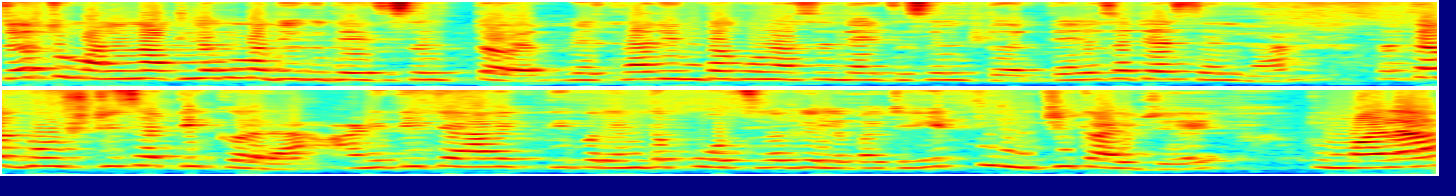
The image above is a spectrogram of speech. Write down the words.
जर तुम्हाला नातलगमध्ये द्यायचं असेल तर व्यसनाधीनता कोण असेल द्यायचं असेल तर त्याच्यासाठी असेल ना तर त्या गोष्टीसाठी करा आणि ती त्या व्यक्तीपर्यंत पोहोचलं गेलं पाहिजे. हे तुमची काळजी आहे. तुम्हाला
